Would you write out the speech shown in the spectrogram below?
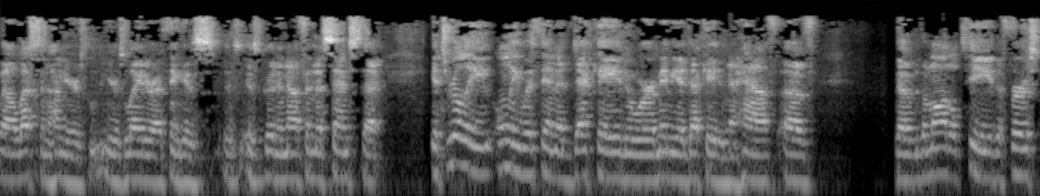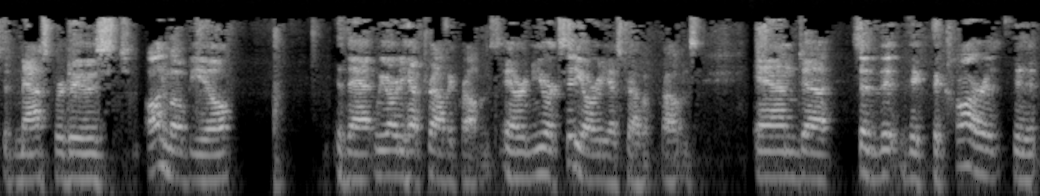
well, less than 100 years, years later, I think is, is, is good enough in the sense that it's really only within a decade or maybe a decade and a half of the, the Model T, the first mass produced automobile, that we already have traffic problems, or New York City already has traffic problems, and uh, so the, the the car, the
